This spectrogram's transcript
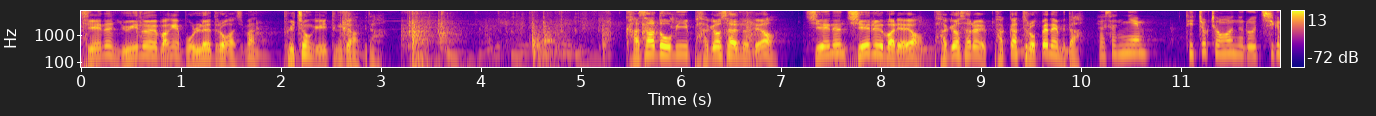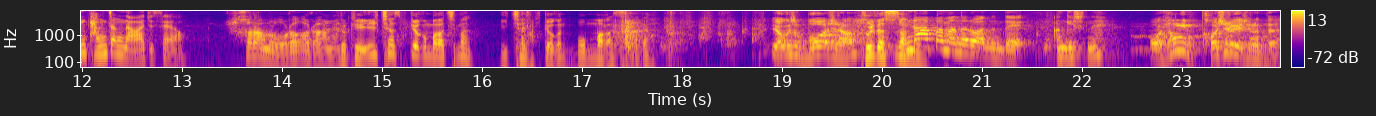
지혜는 유인호의 방에 몰래 들어가지만 불청객이 등장합니다. 가사 도우미 박여사였는데요. 지혜는 지혜를 발휘하여 박 여사를 바깥으로 빼냅니다. 여사님 뒤쪽 정원으로 지금 당장 나와주세요. 사람을 오라가라 하네. 그렇게 1차 습격은 막았지만 2차 습격은 못 막았습니다. 여기서 뭐 하시나? 둘 다 수상해. 나 아빠 만나러 왔는데 안 계시네. 어 형님 거실에 계시는데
